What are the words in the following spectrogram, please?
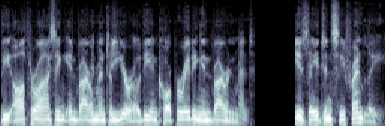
the authorizing environment a euro the incorporating environment. Is agency friendly?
